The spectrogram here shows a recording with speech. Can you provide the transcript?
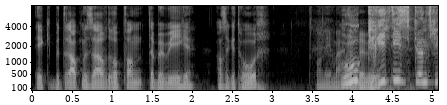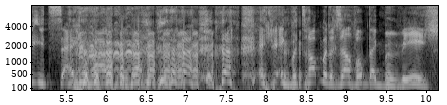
ik betrap mezelf erop van te bewegen als ik het hoor. Oh nee, Hoe kritisch kun je iets zeggen, ik, ik betrap me er zelf op dat ik beweeg.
